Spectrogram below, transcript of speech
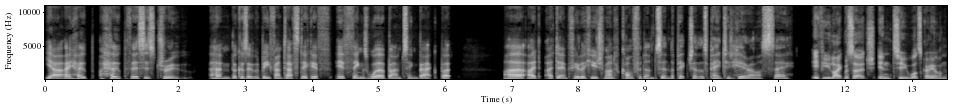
yeah, I hope I hope this is true um, because it would be fantastic if if things were bouncing back. But uh, I I don't feel a huge amount of confidence in the picture that's painted here. I must say. If you like research into what's going on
